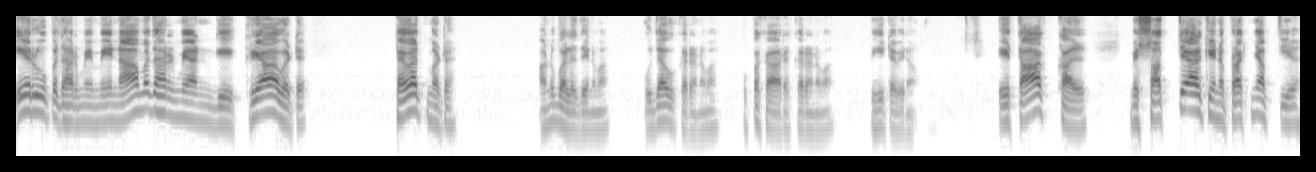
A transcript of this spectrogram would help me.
ඒ රූප ධර්මයේ මේ නාම ධර්මයන්ගේ ක්‍රියාවට පැවැත්මට අනුබල දෙනවා, උදව් කරනවා, උපකාර කරනවා, පිහිට වෙනවා. ඒ තාක්කල් මේ සත්‍ය කියන ප්‍රඥප්තිය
